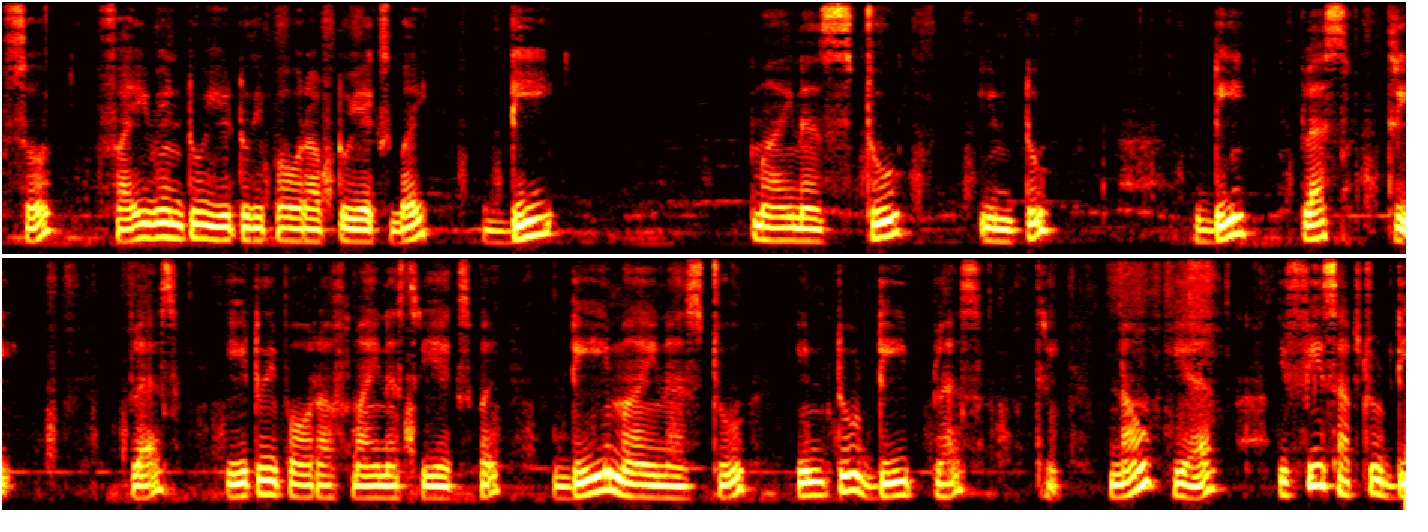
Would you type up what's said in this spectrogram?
So 5 into e to the power of 2x by d minus 2 into d plus 3 plus e to the power of minus 3x by d minus 2 into d plus 3. Now here if we substitute d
